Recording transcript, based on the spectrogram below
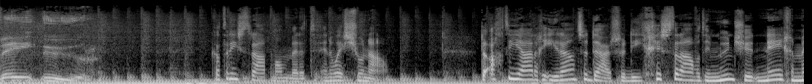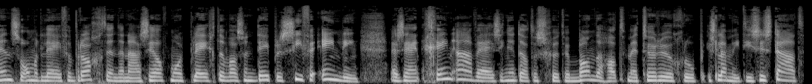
Twee uur. Katrien Straatman met het NOS Journaal. De 18-jarige Iraanse Duitser die gisteravond in München negen mensen om het leven bracht en daarna zelfmoord pleegde was een depressieve eenling. Er zijn geen aanwijzingen dat de schutter banden had met terreurgroep Islamitische Staat.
